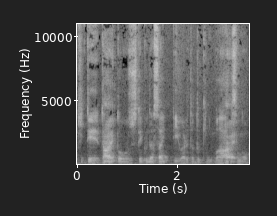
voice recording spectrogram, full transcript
来て担当してくださいって言われた時には、はい。その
